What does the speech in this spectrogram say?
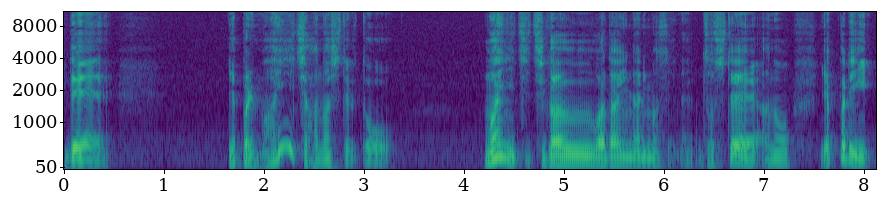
でやっぱり毎日話してると毎日違う話題になりますよね。そしてあのやっぱり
